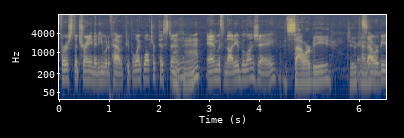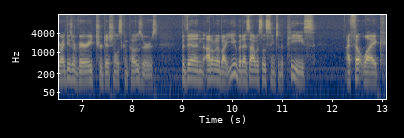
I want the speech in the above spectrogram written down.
first the training that he would have had with people like Walter Piston Mm-hmm. and with Nadia Boulanger And Sowerby too. and kind of. Sowerby, right? These are very traditionalist composers. But then, I don't know about you, but as I was listening to the piece, I felt like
